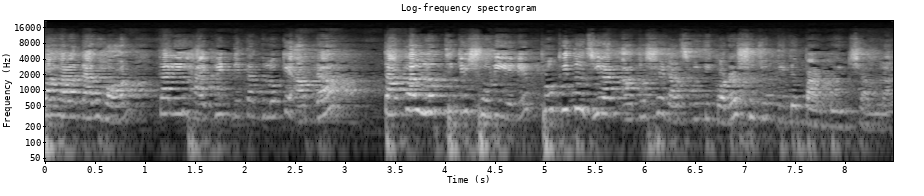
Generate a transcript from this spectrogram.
পাহারাদার হন, তাহলে এই হাইব্রিড নেতাগুলোকে আমরা টাকার লোভ থেকে সরিয়ে এনে প্রকৃত জিয়ার আদর্শে রাজনীতি করার সুযোগ দিতে পারব ইনশাল্লাহ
